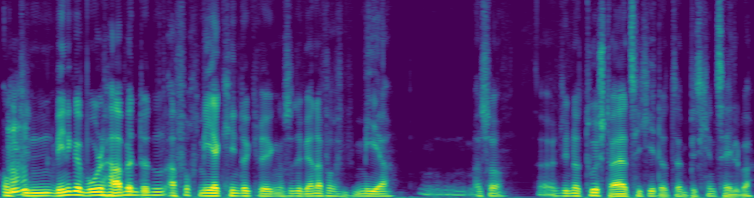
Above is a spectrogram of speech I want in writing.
Und mhm. die weniger Wohlhabenden einfach mehr Kinder kriegen. Also die werden einfach mehr. Also äh, die Natur steuert sich jeder ein bisschen selber.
